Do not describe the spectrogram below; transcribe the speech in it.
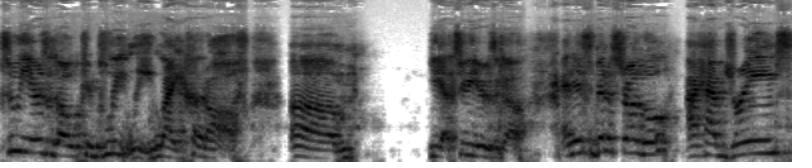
Two years ago, completely like cut off. Um, yeah, two years ago. And it's been a struggle. I have dreams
